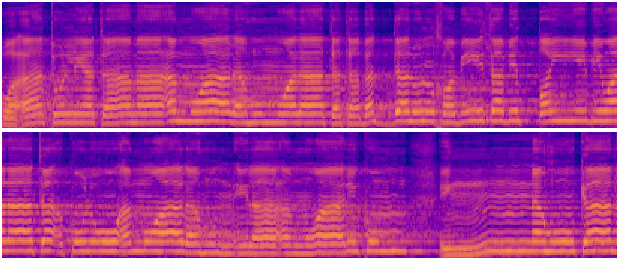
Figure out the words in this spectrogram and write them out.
وآتوا اليتامى أموالهم ولا تتبدلوا الخبيث بالطيب ولا تأكلوا أموالهم إلى أموالكم إنه كان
